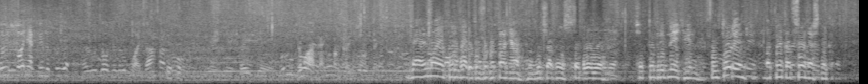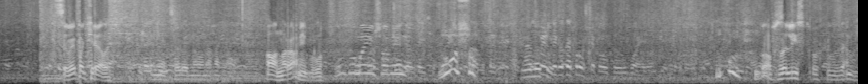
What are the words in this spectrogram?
Ну і соняк він хуя- должен рубати, так? Рубака. Да, він має порубати тут запитання звичайно з собою. Чи подрібнить він культури, наприклад, соняшник. Це ви потеряли? Ні, це видно воно А, на рамі було. Ну, думаю, що він. Ну, що? Ну, да, заліз трохи в землю.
